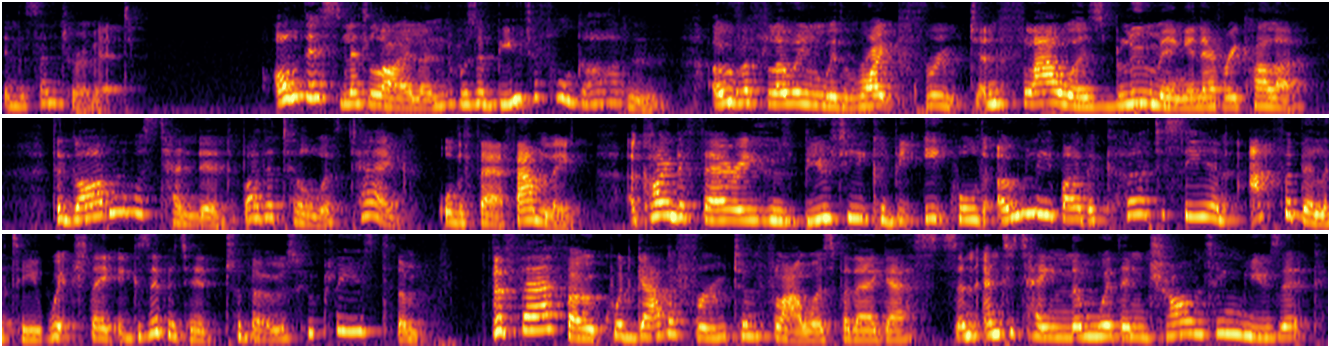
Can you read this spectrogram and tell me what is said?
in the centre of it. On this little island was a beautiful garden, overflowing with ripe fruit and flowers blooming in every colour. The garden was tended by the Tylwyth Teg, or the Fair Family, a kind of fairy whose beauty could be equalled only by the courtesy and affability which they exhibited to those who pleased them. The fair folk would gather fruit and flowers for their guests and entertain them with enchanting music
